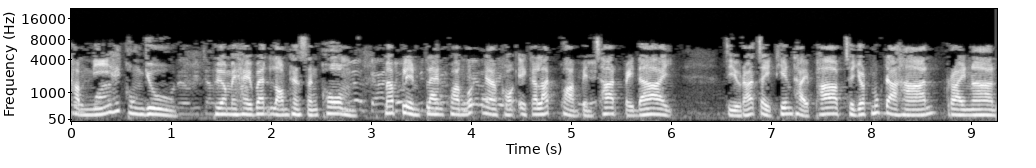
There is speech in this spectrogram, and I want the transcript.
ธรรมนี้ให้คงอยู่ เพื่อไม่ให้แวดล้อมทางสังคม มาเปลี่ยนแปลงความงดงามของเอกลักษณ์ความเป็นชาติไปได้ จิระใจเที่ยงถ่ายภาพชยศมุกดาหาร รายงาน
